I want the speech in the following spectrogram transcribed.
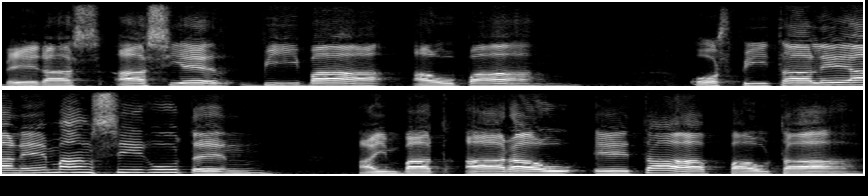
beraz asier biba haupa, ospitalean eman ziguten, hainbat arau eta pauta,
